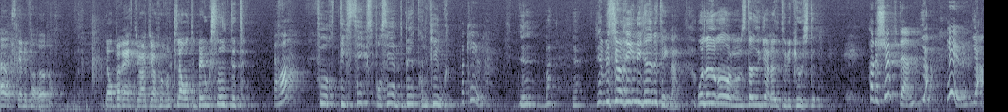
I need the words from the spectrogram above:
Här ska du få höra. Jag berättade ju att jag får få klart bokslutet. Jaha, 46 procent bättre än fjol. vad kul. Ja, va? Ja. Ja, men så jag ringde Juneting va? Och lurade honom om stugan ute vid kusten. Har du köpt den? Ja. Nu? Ja.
